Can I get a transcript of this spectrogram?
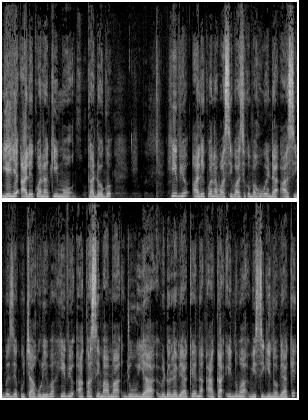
Yeye alikuwa na kimo kadogo. Hivyo alikuwa na wasiwasi kwamba huenda asiweze kuchaguliwa. Hivyo akasimama juu ya vidole vyake na akainua visigino vyake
